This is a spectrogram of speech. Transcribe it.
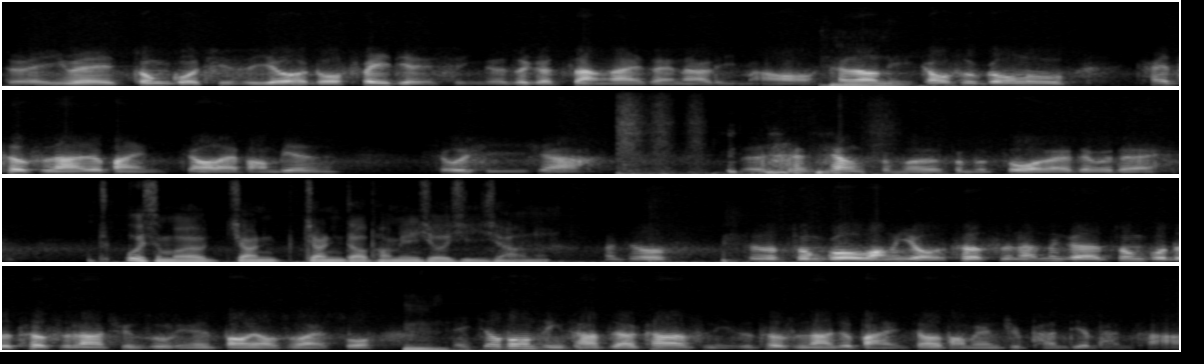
对，因为中国其实有很多非典型的这个障碍在那里嘛。哦，看到你高速公路开特斯拉，就把你叫来旁边休息一下，像什么怎么做的，对不对？为什么叫你叫你到旁边休息一下呢？那就。这个中国网友特斯拉那个中国的特斯拉群组里面爆料出来说，嗯，哎，交通警察只要看到是你是特斯拉，就把你叫到旁边去盘点盘查，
